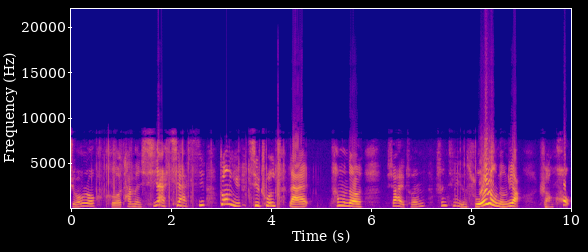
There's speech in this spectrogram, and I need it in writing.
雪融融和他们吸啊吸啊吸，终于吸出来他们的小海豚身体里的所有能量，然后，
